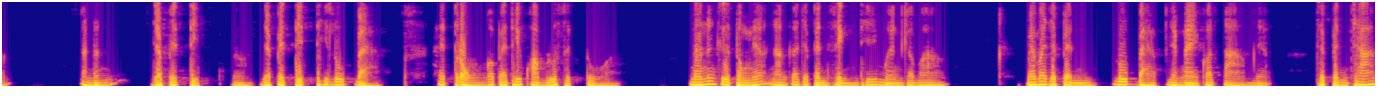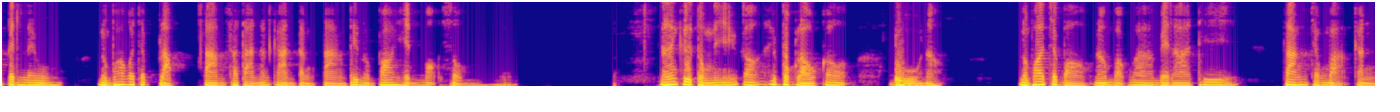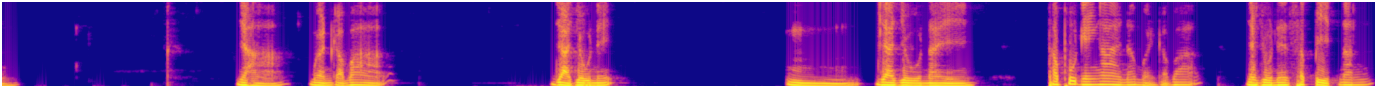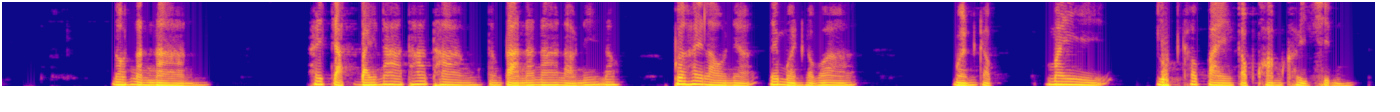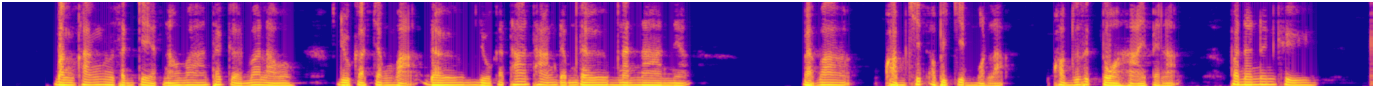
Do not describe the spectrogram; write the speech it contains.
อันนั้นอย่าไปติดนะอย่าไปติดที่รูปแบบ ให้ตรงก็ไปที่ความรู้สึกตัว นั่นนั่นคือตรงเนี้ยนะก็จะเป็นสิ่งที่เหมือนกับว่า ไม่ว่าจะเป็นรูปแบบยังไงก็ตามเนี่ย จะเป็นช้าเป็นเร็วหลวงพ่อก็จะปรับตามสถานการณ์ต่าง ๆ ที่หลวงพ่อเห็นเหมาะสมนั่นคือตรงนี้ก็ให้พวกเราก็ดูเนาะ หลวงพ่อจะบอกนะบอกว่าเวลาที่สร้างจังหวะกัน อย่าเหมือนกับว่า อย่าอยู่ในอืม อย่าอยู่ใน ถ้าพูดง่าย ๆ นะ เหมือนกับว่า อย่าอยู่ในสปีดนั้นเนาะนานๆ ให้จัดใบหน้าท่าทางต่างๆ นานาเหล่านี้เนาะเพื่อให้เราเนี่ยได้เหมือนกับว่า เหมือนกับไม่ หลุดเข้าไปกับความเคยชิน บางครั้งเราสังเกตนะว่า ถ้าเกิดว่าเราอยู่กับจังหวะเดิม อยู่กับท่าทางเดิมๆนานๆ เนี่ย แบบว่าความคิดเอาไปกินหมดละ ความรู้สึกตัวหายไปละ เพราะนั้นนั่นคือ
